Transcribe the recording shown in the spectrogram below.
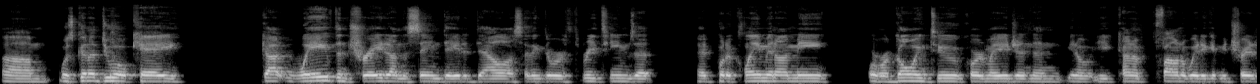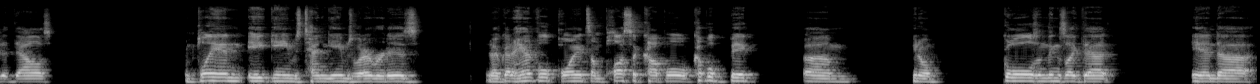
Um, was going to do okay. Got waived and traded on the same day to Dallas. I think there were three teams that had put a claim in on me or we're going to, according to my agent. And then, you know, he kind of found a way to get me traded to Dallas. I'm playing eight games, 10 games, whatever it is. You know, I've got a handful of points. I'm plus a couple, a couple big, um, you know, goals and things like that. And uh,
